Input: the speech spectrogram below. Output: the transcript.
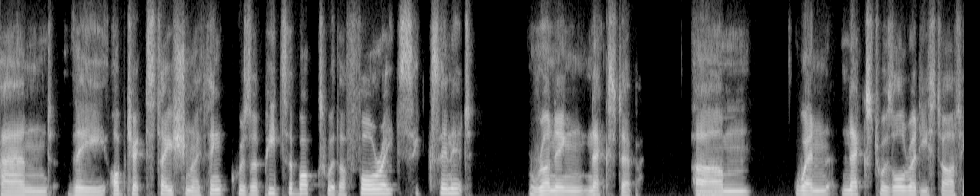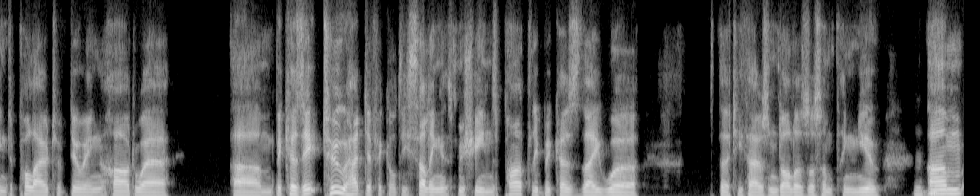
And the Object Station, I think, was a pizza box with a 486 in it running NeXTSTEP. Um, when Next was already starting to pull out of doing hardware um, because it too had difficulty selling its machines, partly because they were thirty thousand dollars or something new. Mhm. Um,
